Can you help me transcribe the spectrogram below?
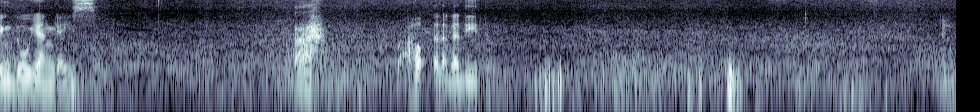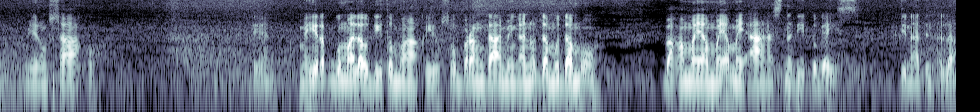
Ito yung duyan guys. Ah, baho talaga dito. Ayun, mayroong sako. Ayan. Mahirap gumalaw dito mga kayo. Sobrang daming ano, damo-damo. oh. Baka maya-maya may ahas na dito guys. Hindi natin alam.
